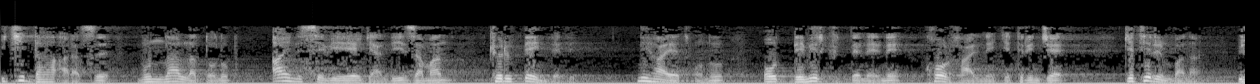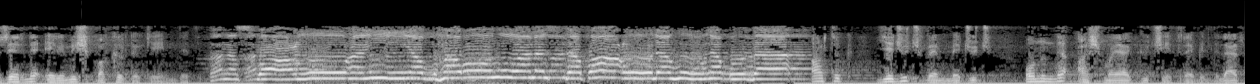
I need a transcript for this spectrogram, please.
İki dağ arası bunlarla dolup aynı seviyeye geldiği zaman körükleyin dedi. Nihayet onu o demir kütlelerini kor haline getirince getirin bana üzerine erimiş bakır dökeyim dedi. فما استطاعوا أن يظهروه وما استطاعوا له نقبا Artık Yecüc ve Mecüc onu ne aşmaya güç yetirebildiler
